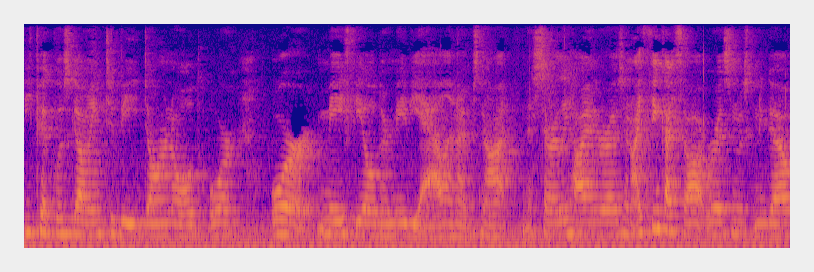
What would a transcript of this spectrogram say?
the pick was going to be Darnold or or Mayfield or maybe Allen. I was not necessarily high on Rosen. I think I thought Rosen was going to go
